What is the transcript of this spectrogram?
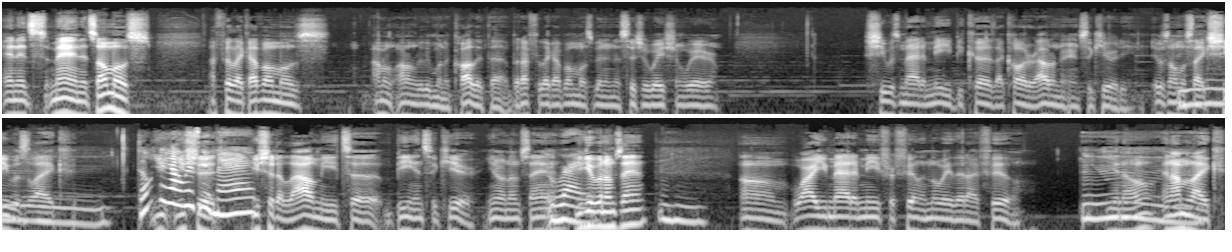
And it's man, it's almost. I feel like I've almost. I don't. I don't really want to call it that, but I feel like I've almost been in a situation where. She was mad at me because I called her out on her insecurity. It was almost like she was like, Mm. Don't you, they always should be mad? you should allow me to be insecure. You know what I'm saying? Right. You get what I'm saying? hmm Um, why are you mad at me for feeling the way that I feel? You know? And I'm like,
